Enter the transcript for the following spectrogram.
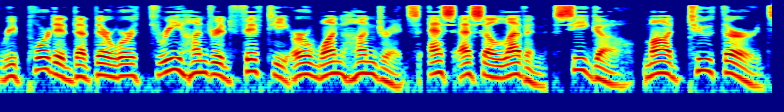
reported that there were 350 ER-100s SS-11 Sego, Mod 2 thirds,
